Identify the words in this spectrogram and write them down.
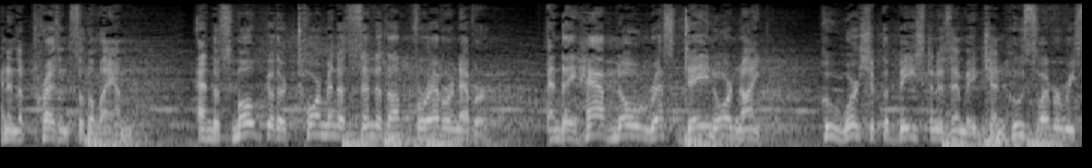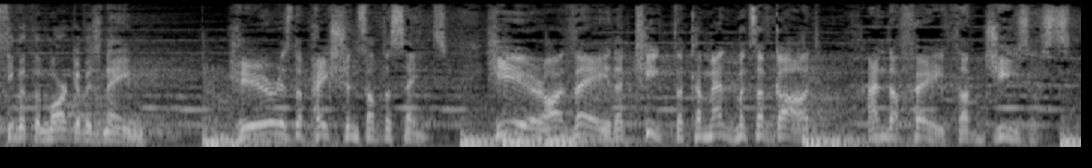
and in the presence of the Lamb. And the smoke of their torment ascendeth up forever and ever. And they have no rest day nor night, who worship the beast in his image, and whosoever receiveth the mark of his name. Here is the patience of the saints. Here are they that keep the commandments of God and the faith of Jesus.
